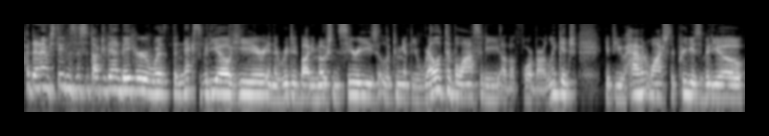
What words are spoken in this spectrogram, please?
Hi Dynamic students, this is Dr. Dan Baker with the next video here in the Rigid Body Motion series looking at the relative velocity of a four-bar linkage. If you haven't watched the previous video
